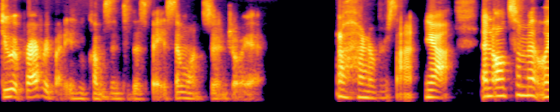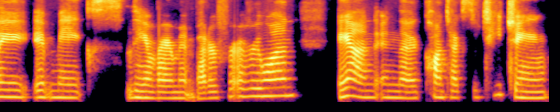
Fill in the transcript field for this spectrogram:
do it for everybody who comes into the space and wants to enjoy it a hundred percent. Yeah. And ultimately it makes the environment better for everyone. And in the context of teaching,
